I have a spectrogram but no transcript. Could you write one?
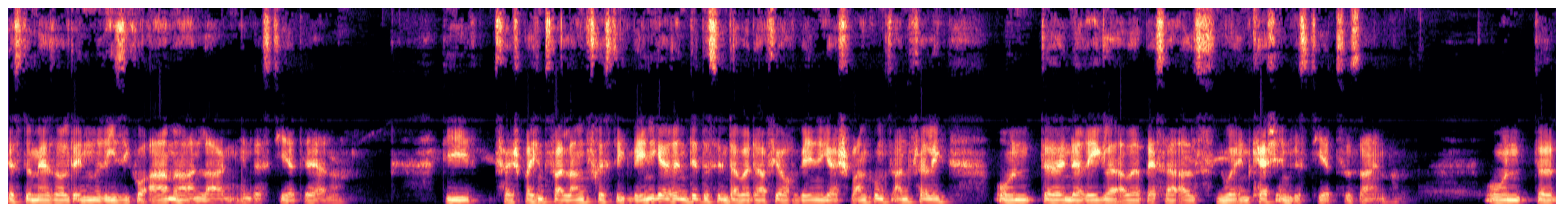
desto mehr sollte in risikoarme Anlagen investiert werden. Die versprechen zwar langfristig weniger Rendite, sind aber dafür auch weniger schwankungsanfällig und äh, in der Regel aber besser als nur in Cash investiert zu sein. Und äh,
